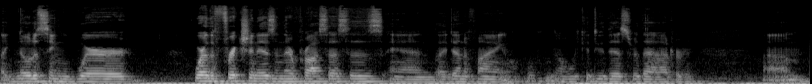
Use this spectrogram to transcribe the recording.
like noticing where where the friction is in their processes and identifying, oh, you know, we could do this or that, or. Um,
